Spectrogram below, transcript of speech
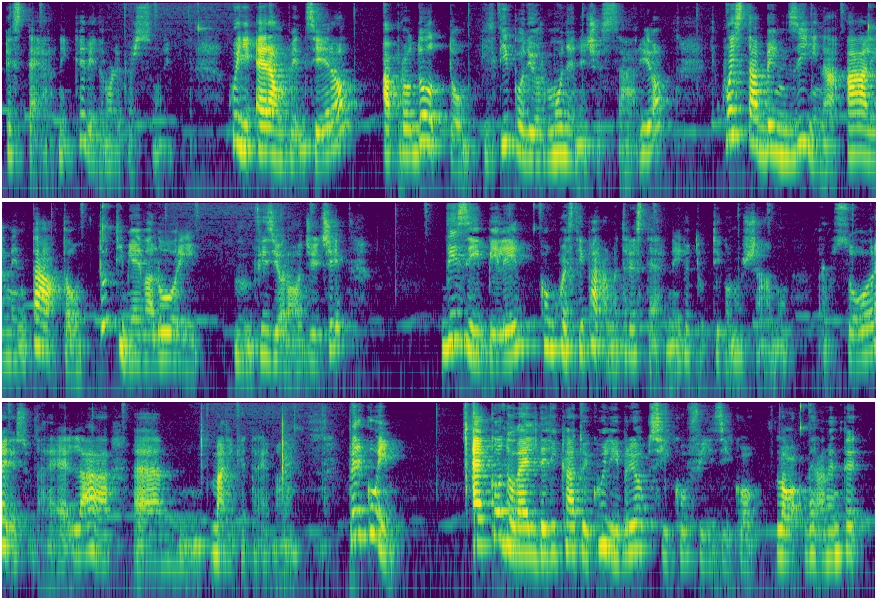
esterni, che vedono le persone. Quindi era un pensiero, ha prodotto il tipo di ormone necessario, questa benzina ha alimentato tutti i miei valori mh, mm, fisiologici visibili con questi parametri esterni che tutti conosciamo, rossore, sudarella, ehm, mani che tremano. Per cui ecco dov'è il delicato equilibrio psicofisico. L'ho veramente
